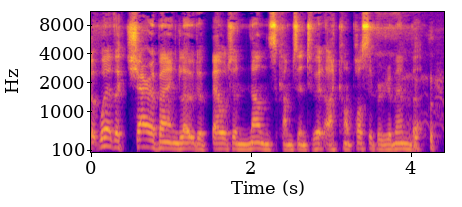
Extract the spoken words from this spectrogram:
But where the charabanc load of Belgian nuns comes into it, I can't possibly remember.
